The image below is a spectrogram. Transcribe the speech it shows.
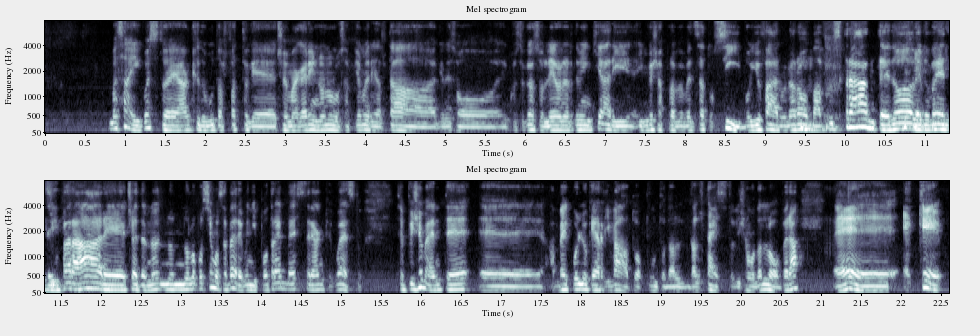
Ma sai, questo è anche dovuto al fatto che, cioè, magari noi non lo sappiamo in realtà, che ne so, in questo caso Leonard Menchiari invece ha proprio pensato, sì, voglio fare una roba frustrante dove dovete imparare, eccetera, non, non, lo possiamo sapere, quindi potrebbe essere anche questo. Semplicemente, eh, a me quello che è arrivato appunto dal, dal testo, diciamo, dall'opera, è, è che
